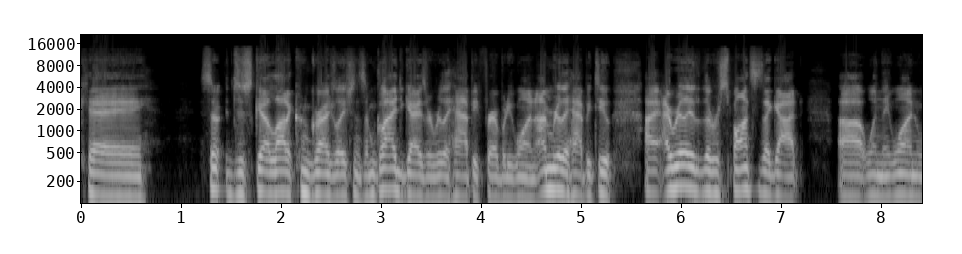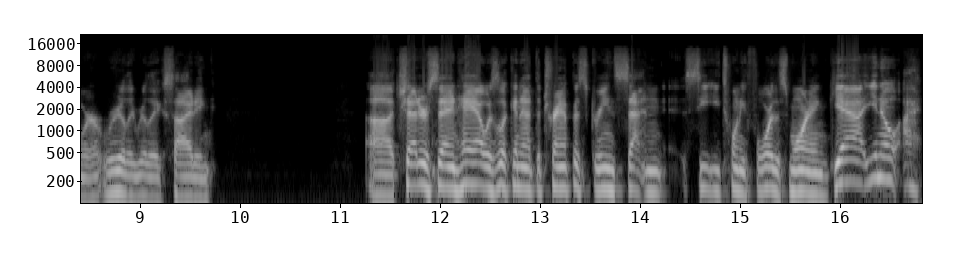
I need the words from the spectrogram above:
Okay. So just got a lot of congratulations. I'm glad you guys are really happy for everybody won. I'm really happy too. I, I really the responses I got uh, when they won were really really exciting. Uh, Cheddar saying, "Hey, I was looking at the Trampas Green Satin CE24 this morning. Yeah, you know, I,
